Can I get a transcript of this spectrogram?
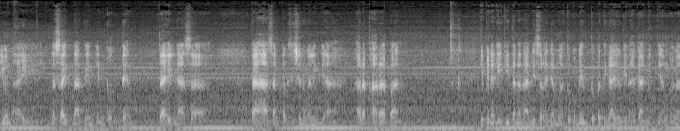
yun ay na-cite natin in contempt dahil nga sa tahasang pagsisinungaling niya, harap-harapan, ipinakikita na namin sa kanya mga dokumento, pati nga yung ginagamit niyang mga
